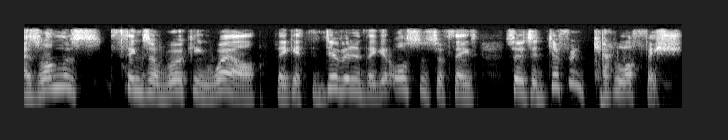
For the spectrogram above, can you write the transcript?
as long as things are working well, they get the dividend, they get all sorts of things. So it's a different kettle of fish.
